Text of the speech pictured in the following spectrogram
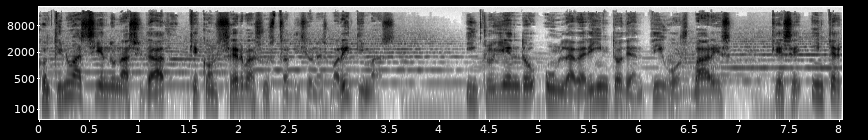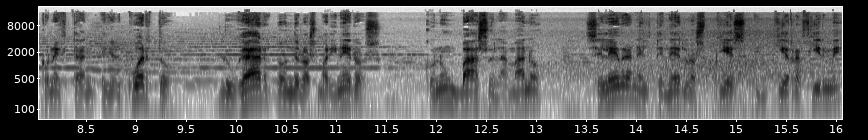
continúa siendo una ciudad que conserva sus tradiciones marítimas, incluyendo un laberinto de antiguos bares que se interconectan en el puerto, lugar donde los marineros, con un vaso en la mano, celebran el tener los pies en tierra firme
